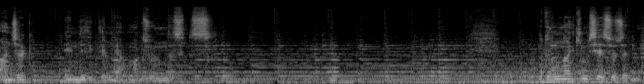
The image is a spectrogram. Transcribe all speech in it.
Ancak benim dediklerimi yapmak zorundasınız. Bu durumdan kimseye söz etmeyin.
